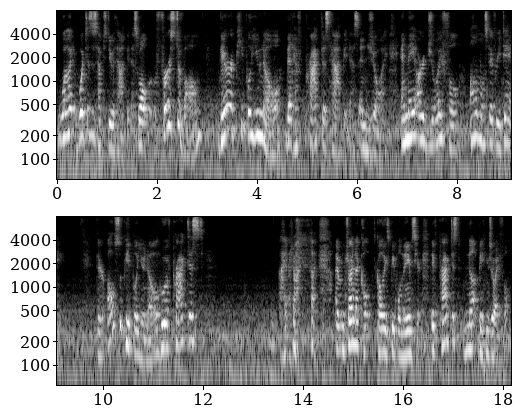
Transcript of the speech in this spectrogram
What what does this have to do with happiness? Well, first of all, there are people you know that have practiced happiness and joy, and they are joyful almost every day. There are also people you know who have practiced. I, am trying not to call, call these people names here. They've practiced not being joyful.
